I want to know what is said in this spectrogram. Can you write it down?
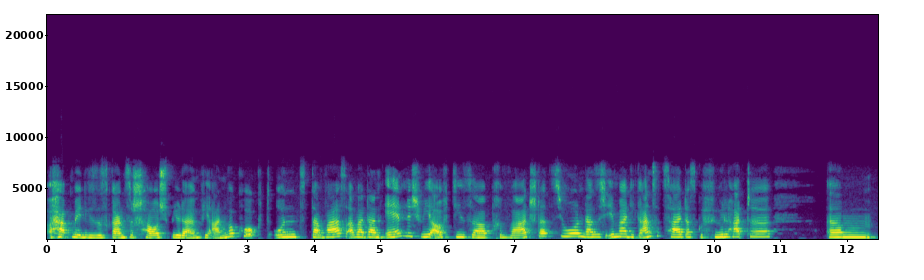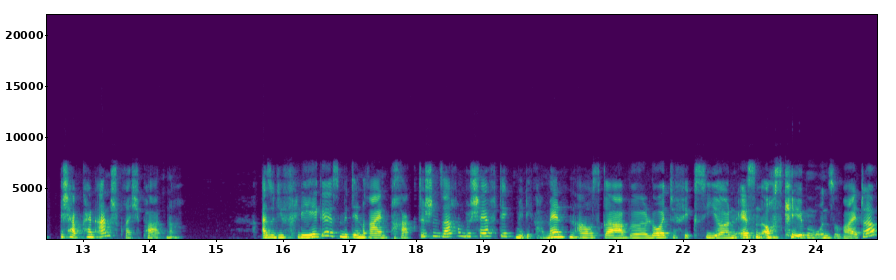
habe mir dieses ganze Schauspiel da irgendwie angeguckt und da war es aber dann ähnlich wie auf dieser Privatstation, dass ich immer die ganze Zeit das Gefühl hatte, ähm, ich habe keinen Ansprechpartner. Also die Pflege ist mit den rein praktischen Sachen beschäftigt, Medikamentenausgabe, Leute fixieren, Essen ausgeben und so weiter.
